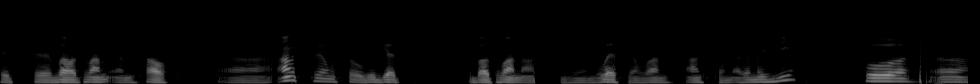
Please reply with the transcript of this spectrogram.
it's about one and a half angstrom, so we get about one angstrom, less than one angstrom RMSD for uh,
